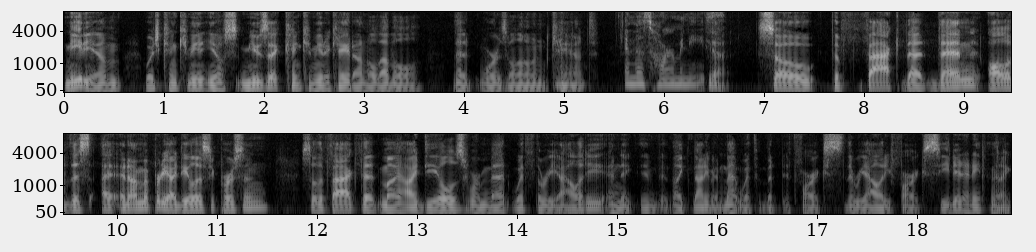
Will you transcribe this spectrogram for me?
medium which can communicate you know music can communicate on a level that words alone mm-hmm. can't And those harmonies. yeah so the fact that then all of this I, and i'm a pretty idealistic person so the fact that my ideals were met with the reality and it, it- like not even met with but far ex- the reality far exceeded anything that I,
